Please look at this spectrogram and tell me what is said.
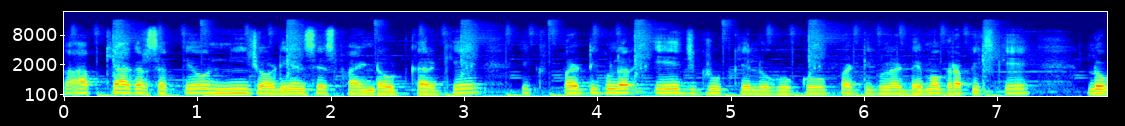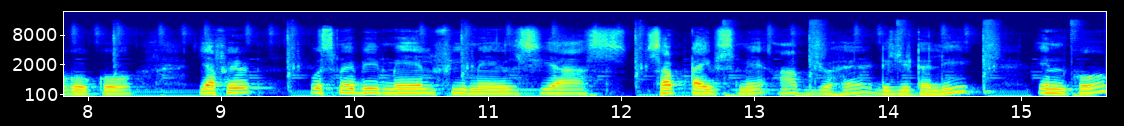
तो आप क्या कर सकते हो नीच ऑडियंसेस फाइंड आउट करके एक पर्टिकुलर एज ग्रुप के लोगों को पर्टिकुलर डेमोग्राफिक्स के लोगों को, या फिर उसमें भी मेल फीमेल्स या सब टाइप्स में आप जो है डिजिटली इनको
